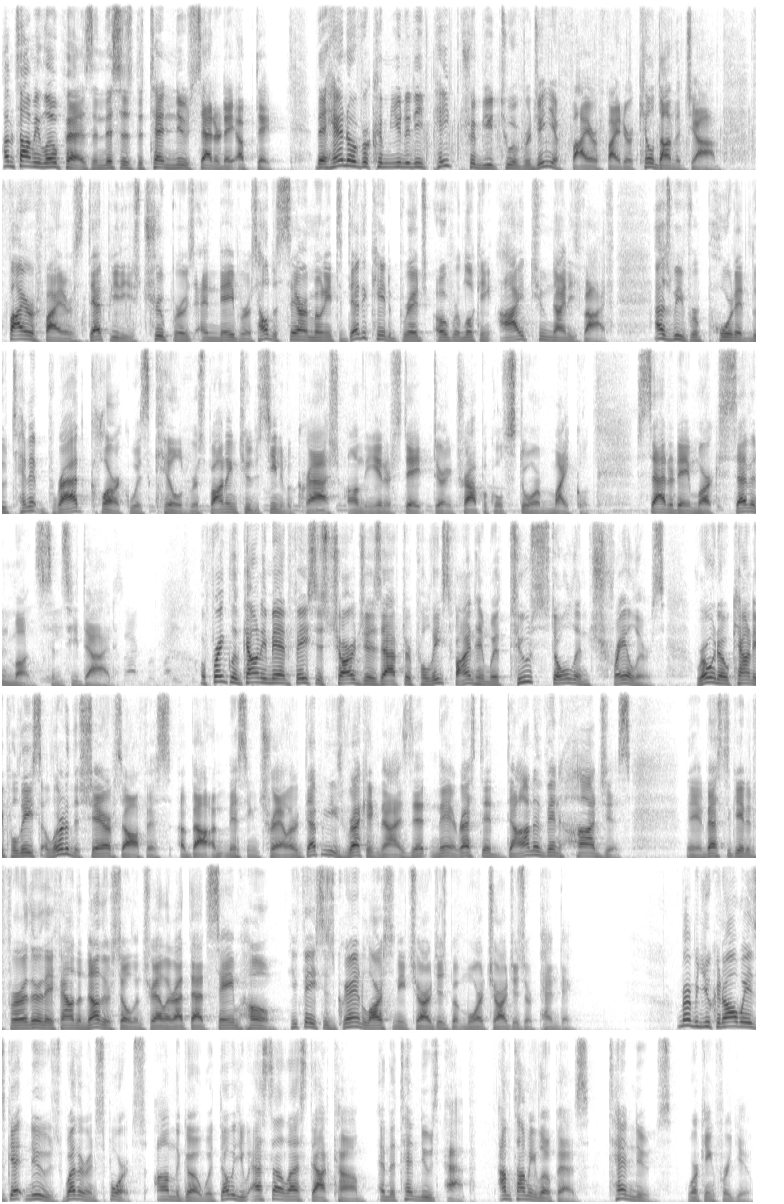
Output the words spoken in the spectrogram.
I'm Tommy Lopez, and this is the 10 News Saturday Update. The Hanover community paid tribute to a Virginia firefighter killed on the job. Firefighters, deputies, troopers, and neighbors held a ceremony to dedicate a bridge overlooking I 295. As we've reported, Lieutenant Brad Clark was killed responding to the scene of a crash on the interstate during Tropical Storm Michael. Saturday marks seven months since he died. A Franklin County man faces charges after police find him with two stolen trailers. Roanoke County Police alerted the sheriff's office about a missing trailer. Deputies recognized it and they arrested Donovan Hodges. They investigated further. They found another stolen trailer at that same home. He faces grand larceny charges, but more charges are pending. Remember, you can always get news, weather, and sports on the go with WSLS.com and the 10 News app. I'm Tommy Lopez, 10 News, working for you.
